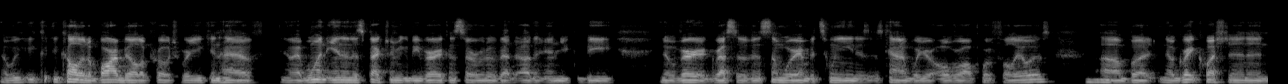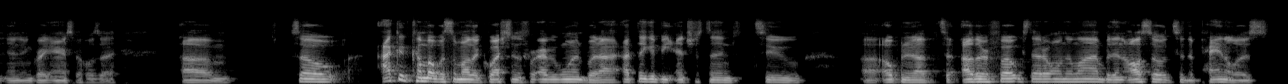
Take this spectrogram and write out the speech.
you know, we you call it a barbell approach, where you can have you know at one end of the spectrum you can be very conservative, at the other end you can be you know very aggressive, and somewhere in between is, is kind of where your overall portfolio is. Mm-hmm. Um, but you know, great question and, and, great answer, Jose. Um, so I could come up with some other questions for everyone, but I, I think it'd be interesting to uh, open it up to other folks that are on the line, but then also to the panelists.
